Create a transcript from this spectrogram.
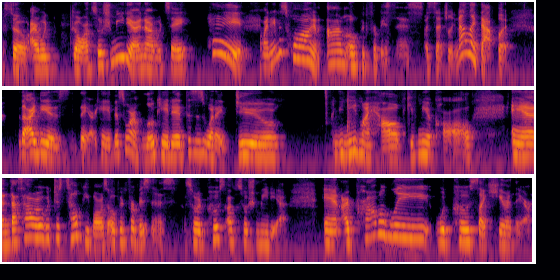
So I would go on social media and I would say, Hey, my name is Huang and I'm open for business, essentially. Not like that, but the idea is there. Hey, this is where I'm located. This is what I do. If you need my help, give me a call. And that's how I would just tell people I was open for business. So I'd post on social media. And I probably would post like here and there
